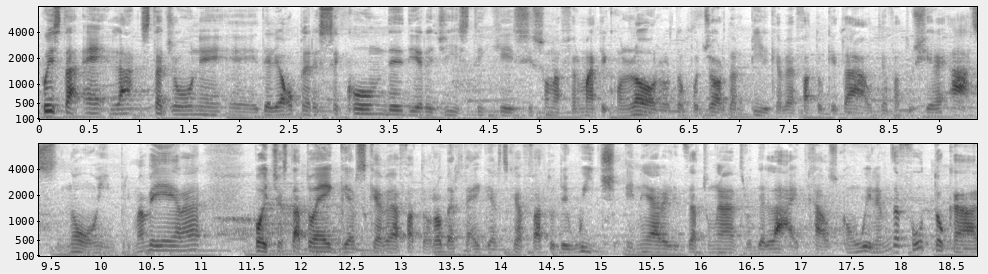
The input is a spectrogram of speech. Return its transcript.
questa è la stagione eh, delle opere seconde di registi che si sono affermati con l'horror, dopo Jordan Peele che aveva fatto Get Out e ha fatto uscire Us, Noi in primavera, poi c'è stato Eggers che aveva fatto, Robert Eggers che ha fatto The Witch e ne ha realizzato un altro, The Lighthouse con William Dafoe, tocca a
